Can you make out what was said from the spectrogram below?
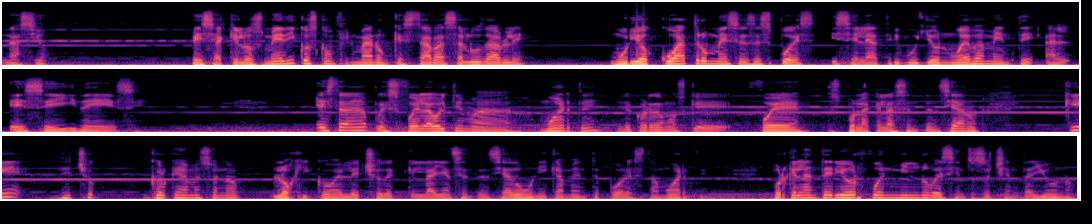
nació. Pese a que los médicos confirmaron que estaba saludable, murió cuatro meses después y se le atribuyó nuevamente al SIDS. Esta pues fue la última muerte, recordemos que fue pues, por la que la sentenciaron, que de hecho creo que ya me suena lógico el hecho de que la hayan sentenciado únicamente por esta muerte, porque la anterior fue en 1981,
